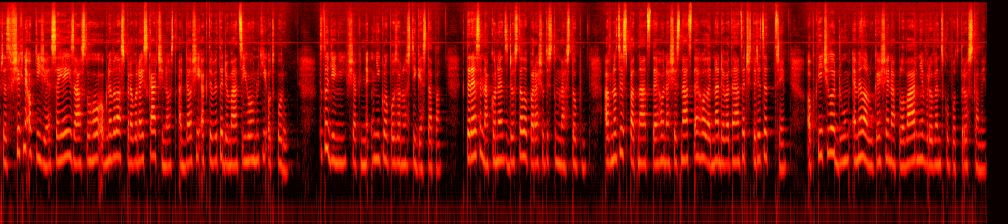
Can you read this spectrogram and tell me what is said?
Přes všechny obtíže se její zásluhou obnovila spravodajská činnost a další aktivity domácího hnutí odporu – Toto dění však neuniklo pozornosti gestapa, které se nakonec dostalo parašutistům na stopu a v noci z 15. na 16. ledna 1943 obklíčilo dům Emila Lukeše na plovárně v Rovensku pod Troskami,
